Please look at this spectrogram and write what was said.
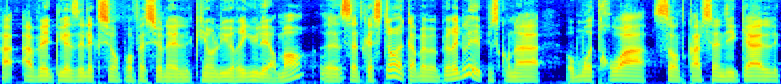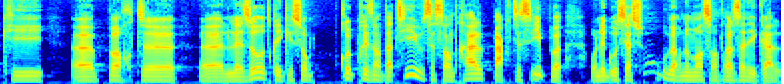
avec les élections professionnelles qui ont lieu régulièrement, euh, cette question est quand même un peu réglée, puisqu'on a au moins trois centrales syndicales qui euh, portent euh, euh, les autres et qui sont représentatives. Ces centrales participent aux négociations au gouvernement central syndical.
